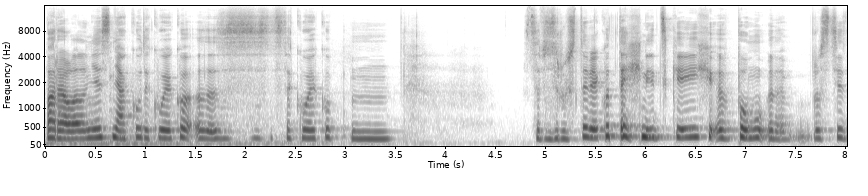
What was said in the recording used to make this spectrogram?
paralelně s nějakou takovou jako, s, takovou jako um, se vzrůstem jako technických pomů, prostě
